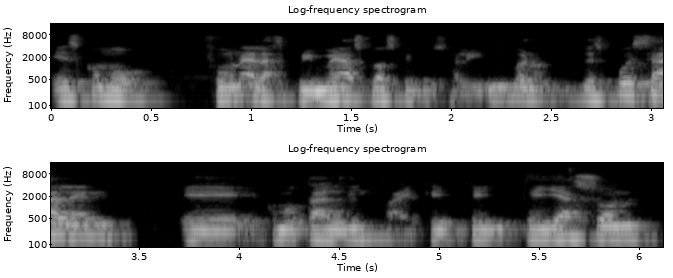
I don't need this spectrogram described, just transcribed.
es como, fue una de las primeras cosas que empezó a salir. Y bueno, después salen eh, como tal DeFi, que, ya son...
